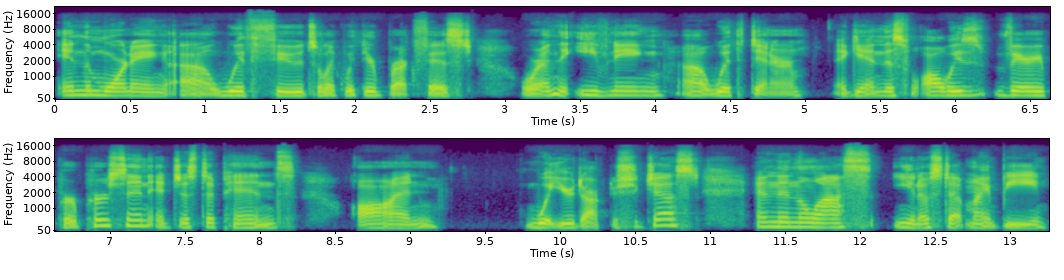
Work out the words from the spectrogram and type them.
in the morning uh, with food, so like with your breakfast, or in the evening uh, with dinner. Again, this will always vary per person. It just depends on what your doctor suggests. And then the last, you know, step might be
